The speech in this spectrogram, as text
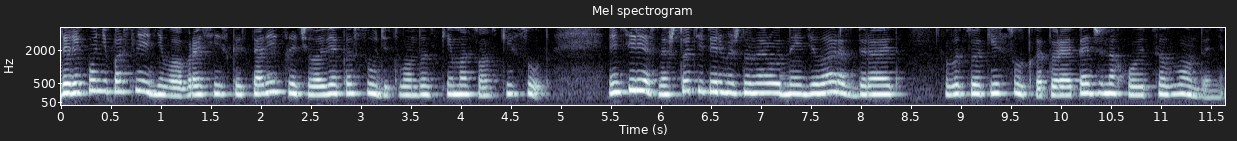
Далеко не последнего в российской столице человека судит Лондонский масонский суд. Интересно, что теперь международные дела разбирает Высокий суд, который опять же находится в Лондоне.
